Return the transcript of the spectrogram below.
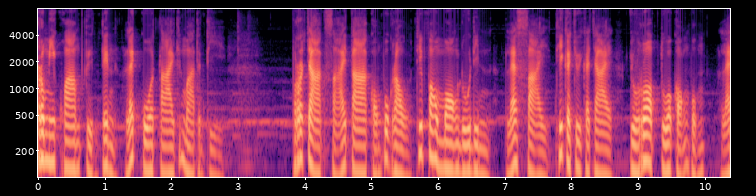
เรามีความตื่นเต้นและกลัวตายขึ้นมาทันที เพราะจากสายตาของพวกเราที่เฝ้ามองดูดิน และทรายที่กระจุยกระจายอยู่รอบตัวของผมและ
